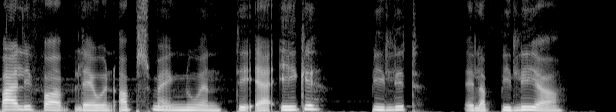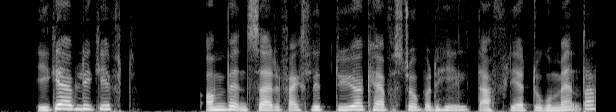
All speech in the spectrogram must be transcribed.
Bare lige for at lave en opsmæring nu, at det er ikke billigt eller billigere ikke at blive gift. Omvendt så er det faktisk lidt dyrere, kan jeg forstå på det hele. Der er flere dokumenter.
